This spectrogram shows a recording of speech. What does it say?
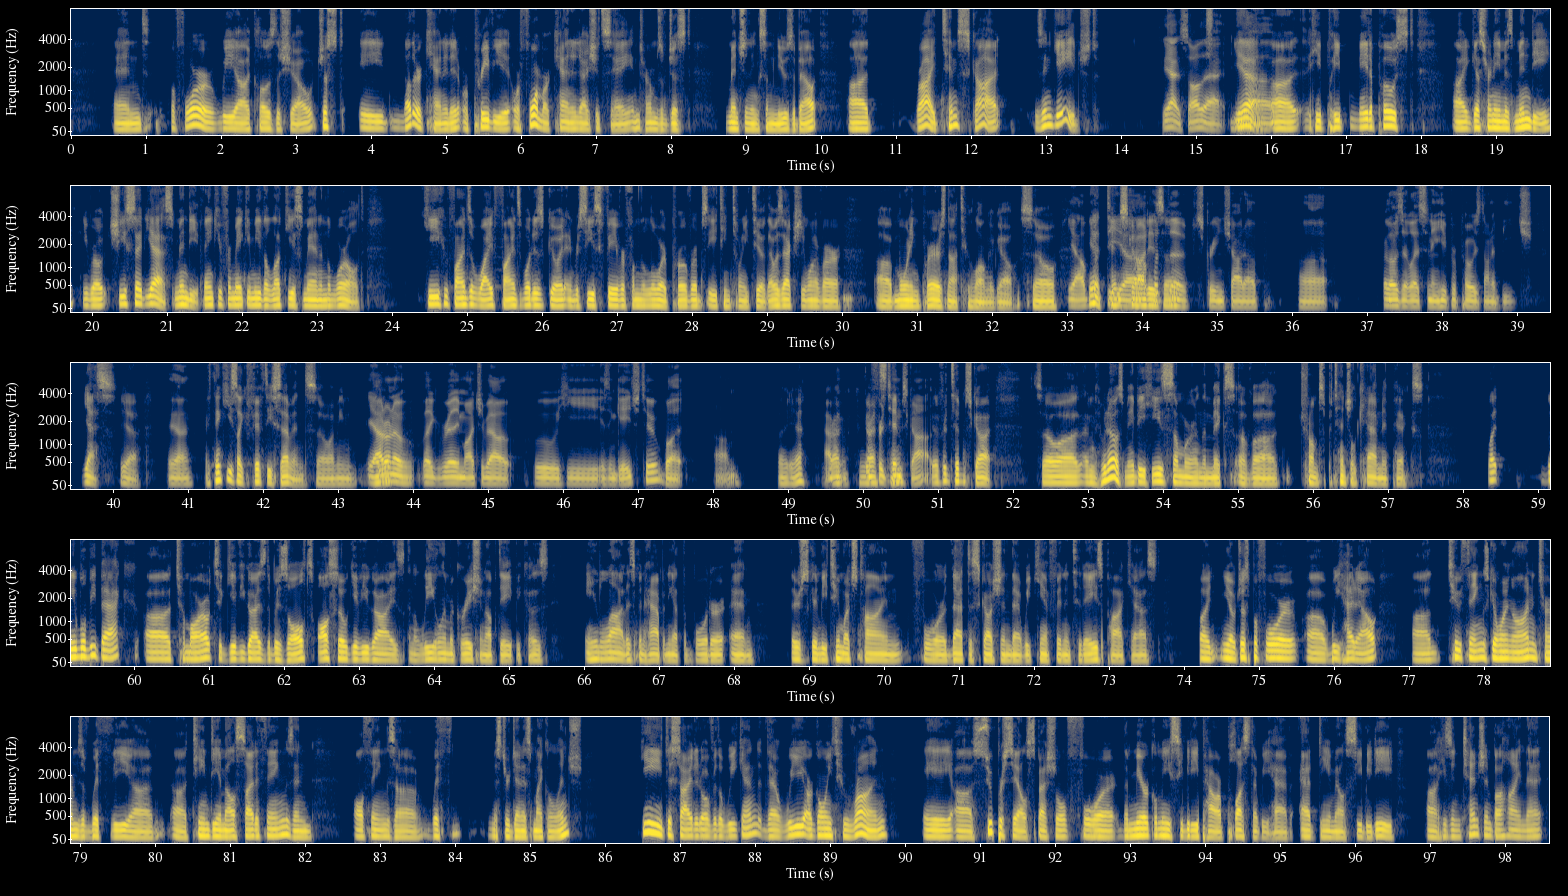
And before we uh, close the show, just a, another candidate or previous or former candidate, I should say, in terms of just mentioning some news about. Uh, right, Tim Scott is engaged. Yeah, I saw that. Yeah, uh, he he made a post. Uh, I guess her name is Mindy. He wrote, "She said yes, Mindy. Thank you for making me the luckiest man in the world. He who finds a wife finds what is good and receives favor from the Lord." Proverbs eighteen twenty two. That was actually one of our uh, morning prayers not too long ago. So yeah, I'll yeah, put Tim the, uh, Scott I'll is put uh, the screenshot up. Uh, for those that are listening, he proposed on a beach. yes, yeah. Yeah. I think he's like fifty seven. So I mean, Yeah, I don't know like really much about who he is engaged to, but um, But yeah, happy- congrats- good for Tim. Scott. Good for Tim Scott. So, uh, and who knows? Maybe he's somewhere in the mix of uh, Trump's potential cabinet picks. But we will be back uh, tomorrow to give you guys the results. Also, give you guys an illegal immigration update because a lot has been happening at the border, and there's going to be too much time for that discussion that we can't fit in today's podcast. But you know, just before uh, we head out, uh, two things going on in terms of with the uh, uh, Team DML side of things and all things uh, with Mr. Dennis Michael Lynch. He decided over the weekend that we are going to run a uh, super sale special for the Miracle Me CBD Power Plus that we have at DML CBD. His intention behind that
